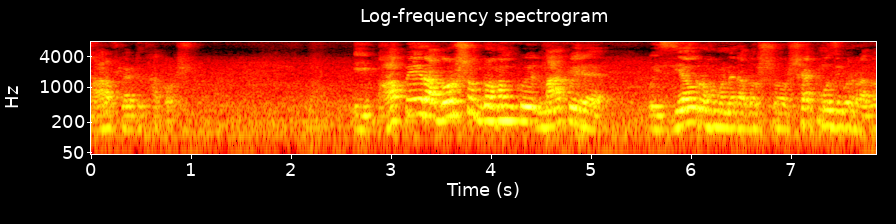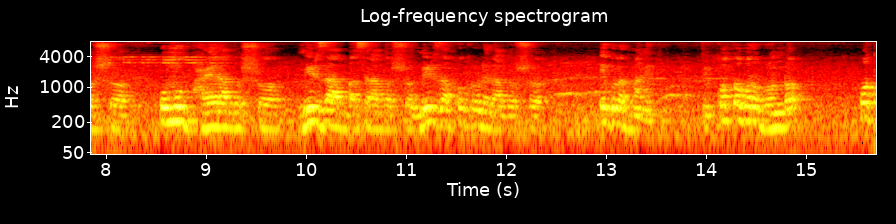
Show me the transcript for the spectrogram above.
যার ফ্ল্যাটে থাকস, এই বাপের আদর্শ গ্রহণ না করে ওই জিয়াউর রহমানের আদর্শ, শেখ মুজিবুরের আদর্শ, অমুক ভাইয়ের আদর্শ, মির্জা আব্বাসের আদর্শ, মির্জা ফখরুলের আদর্শ, এগুলোর মানে কি? তুই কত বড় ভণ্ড, কত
